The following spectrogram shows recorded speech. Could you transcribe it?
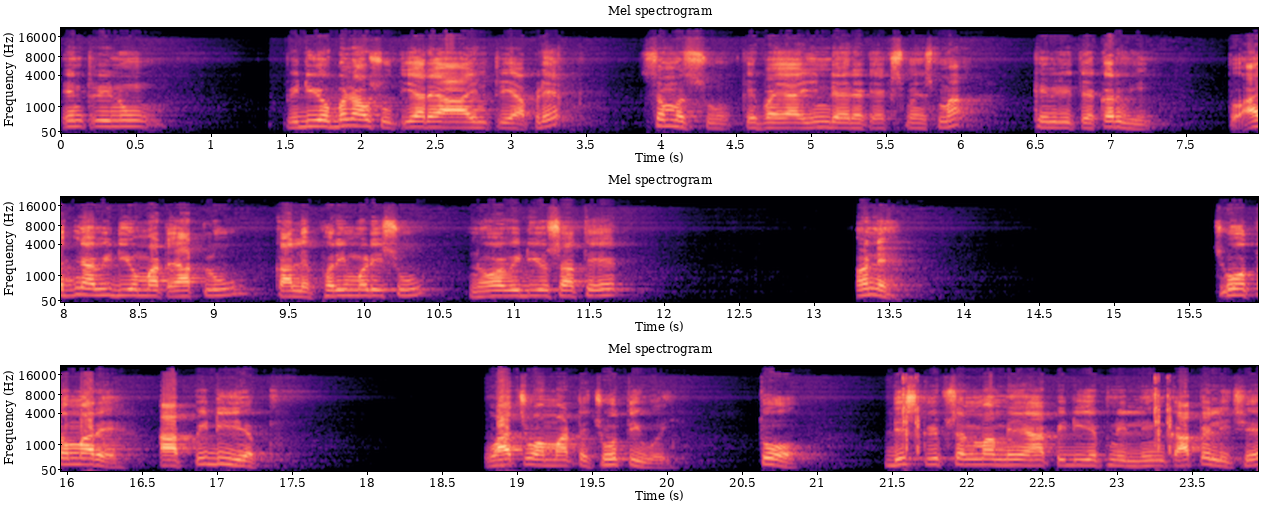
એન્ટ્રીનું વીડિયો બનાવશું, ત્યારે આ એન્ટ્રી આપણે સમજશું કે ભાઈ આ ઇનડાયરેક્ટ એક્સપેન્સમાં કેવી રીતે કરવી. તો આજના વીડિયો માટે આટલું. કાલે ફરી મળીશું નવા વીડિયો સાથે. અને જો તમારે આ પીડીએફ વાંચવા માટે જોતી હોય, તો ડિસ્ક્રિપ્શનમાં મેં આ પીડીએફની લિંક આપેલી છે.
